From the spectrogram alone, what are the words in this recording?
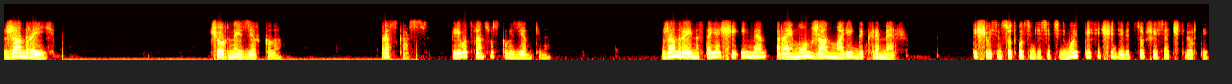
Жан Рей. «Черное зеркало». Рассказ. Перевод французского Зенкина. Жан Рей, настоящее имя Раймон Жан-Мари де Кремер. 1887-1964.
